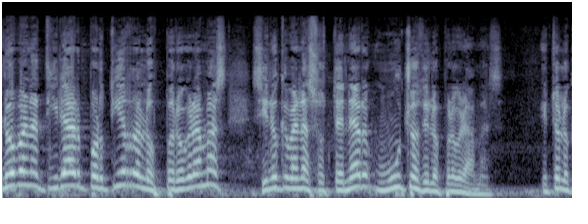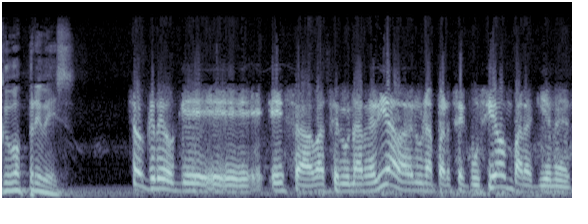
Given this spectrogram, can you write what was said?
no van a tirar por tierra los programas, sino que van a sostener muchos de los programas. Esto es lo que vos prevés. Yo creo que eh, esa va a ser una realidad, va a haber una persecución para quienes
